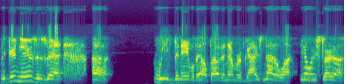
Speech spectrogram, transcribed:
the good news is that uh, we've been able to help out a number of guys. Not a lot, you know. When we started off,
